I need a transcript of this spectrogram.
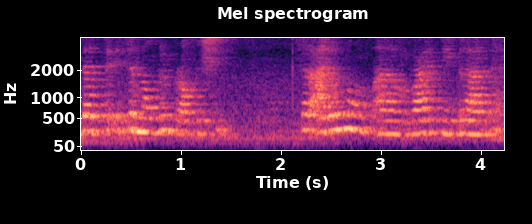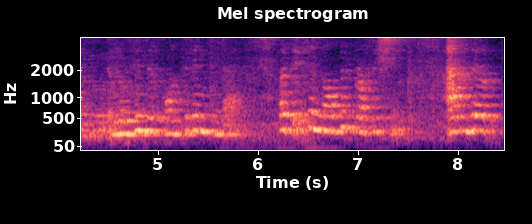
that it's a noble profession. Sir, I don't know uh, why people are uh, losing their confidence in that, but it's a noble profession. And uh,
